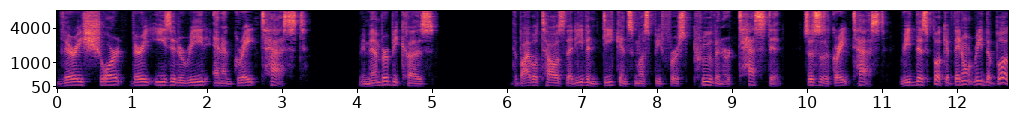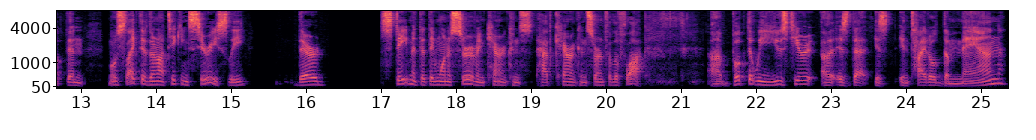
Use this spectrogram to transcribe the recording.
very short, very easy to read, and a great test Remember, because the Bible tells that even deacons must be first proven or tested. So this is a great test. Read this book. If they don't read the book, then most likely they're not taking seriously their statement that they want to serve and care and have care and concern for the flock. Uh, book that we used here uh, is that is entitled "The Man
